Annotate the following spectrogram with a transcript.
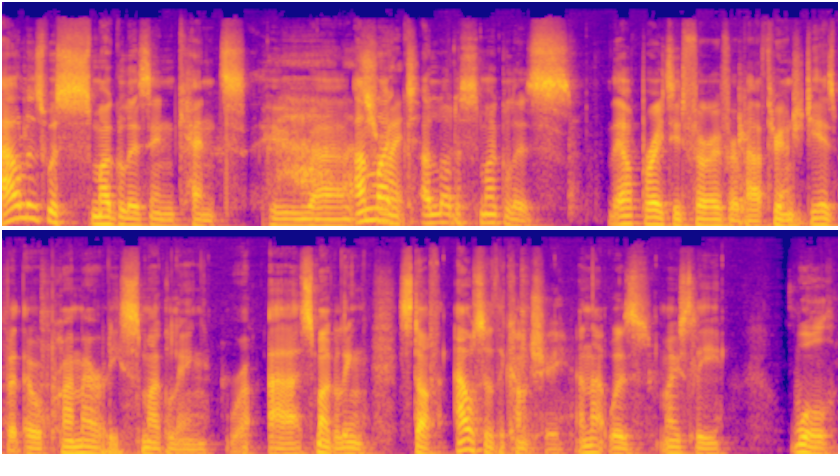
Owlers were smugglers in Kent who, uh, unlike right. a lot of smugglers, they operated for over about 300 years, but they were primarily smuggling uh, smuggling stuff out of the country, and that was mostly wool.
